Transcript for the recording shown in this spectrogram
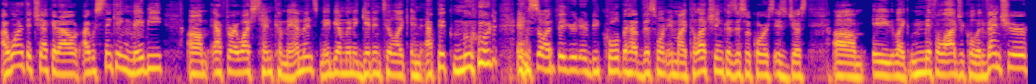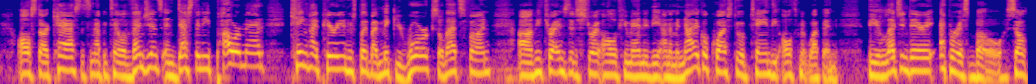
I wanted to check it out. I was thinking maybe, um, after I watched 10 Commandments, maybe I'm going to get into like an epic mood. And so I figured it'd be cool to have this one in my collection because this, of course, is just, um, a like mythological adventure, all-star cast. It's an epic tale of vengeance and destiny. Power Mad, King Hyperion, who's played by Mickey Rourke. So that's fun. Um, he threatens to destroy all of humanity on a maniacal quest to obtain the ultimate weapon, the legendary Epirus bow. So,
